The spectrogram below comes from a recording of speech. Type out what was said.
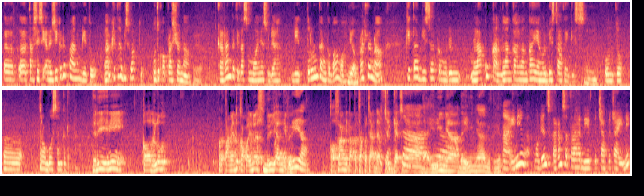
eh, eh, transisi energi ke depan gitu nah kita habis waktu untuk operasional Iya. Sekarang ketika semuanya sudah diturunkan ke bawah di Hmm. operasional kita bisa kemudian melakukan langkah-langkah yang lebih strategis Hmm. untuk eh, terobosan ke depan Jadi ini kalau dulu Pertamina itu kapal induk sendirian gitu ya. iya Kalau sekarang kita pecah-pecah ada Pecah-pecah, frigatnya, ada iya. ininya, ada ininya gitu ya. Nah ini yang kemudian sekarang setelah dipecah-pecah ini,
